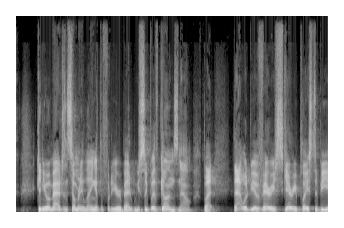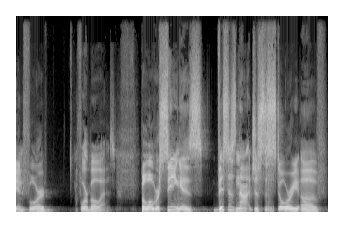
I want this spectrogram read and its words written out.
Can you imagine somebody laying at the foot of your bed? We sleep with guns now, but that would be a very scary place to be in for, for Boaz. But what we're seeing is this is not just a story of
